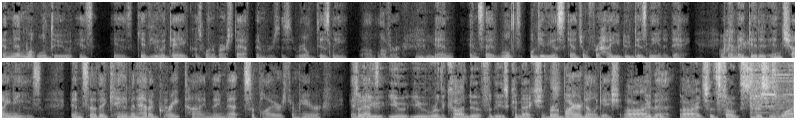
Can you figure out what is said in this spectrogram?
And then what we'll do is is give you a day because one of our staff members is a real Disney uh, lover, and and said we'll we'll give you a schedule for how you do Disney in a day. And they did it in Chinese, and so they came and had a great time. They met suppliers from here, and So you, you you were the conduit for these connections. for a buyer delegation. All right. you bet. All right. So, folks, this is why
